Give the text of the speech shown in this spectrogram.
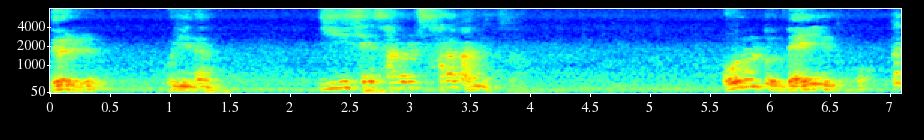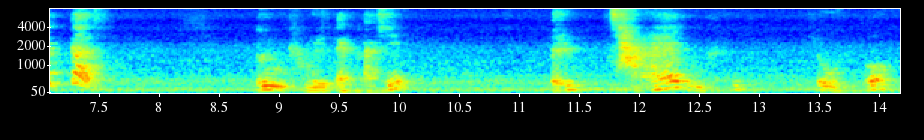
늘 우리는 이 세상을 살아가면서 오늘도 내일도 끝까지 눈 감을 때까지 늘 잘해야 된다는 교훈도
